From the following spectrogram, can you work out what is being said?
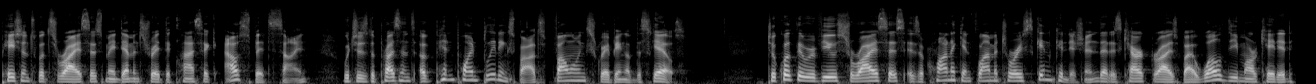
Patients with psoriasis may demonstrate the classic Auspitz sign, which is the presence of pinpoint bleeding spots following scraping of the scales. To quickly review, psoriasis is a chronic inflammatory skin condition that is characterized by well demarcated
